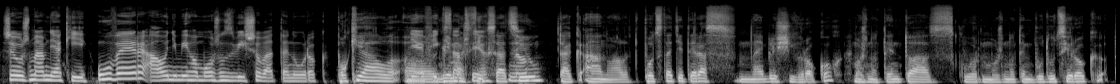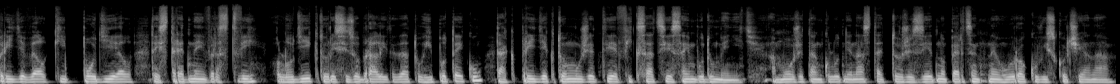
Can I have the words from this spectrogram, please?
Že už mám nejaký úver a oni mi ho môžu zvyšovať ten úrok. Pokiaľ Nie, uh, nemáš fixáciu, no. tak áno, ale v podstate teraz v najbližších rokoch, možno ten tento a skôr možno ten budúci rok príde veľký podiel tej strednej vrstvy ľudí, ktorí si zobrali teda tú hypotéku, tak príde k tomu, že tie fixácie sa im budú meniť. A môže tam kľudne nastať to, že z 1% úroku vyskočia na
